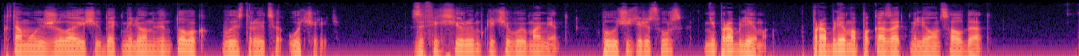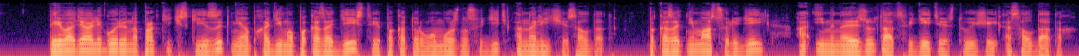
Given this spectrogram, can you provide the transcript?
к тому из желающих дать миллион винтовок выстроится очередь. Зафиксируем ключевой момент. Получить ресурс не проблема. Проблема показать миллион солдат. Переводя аллегорию на практический язык, необходимо показать действие, по которому можно судить о наличии солдат. Показать не массу людей, а именно результат, свидетельствующий о солдатах.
